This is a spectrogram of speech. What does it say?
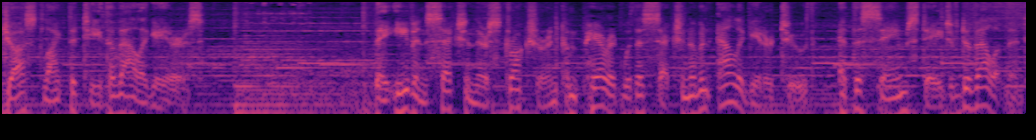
just like the teeth of alligators. They even section their structure and compare it with a section of an alligator tooth at the same stage of development.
